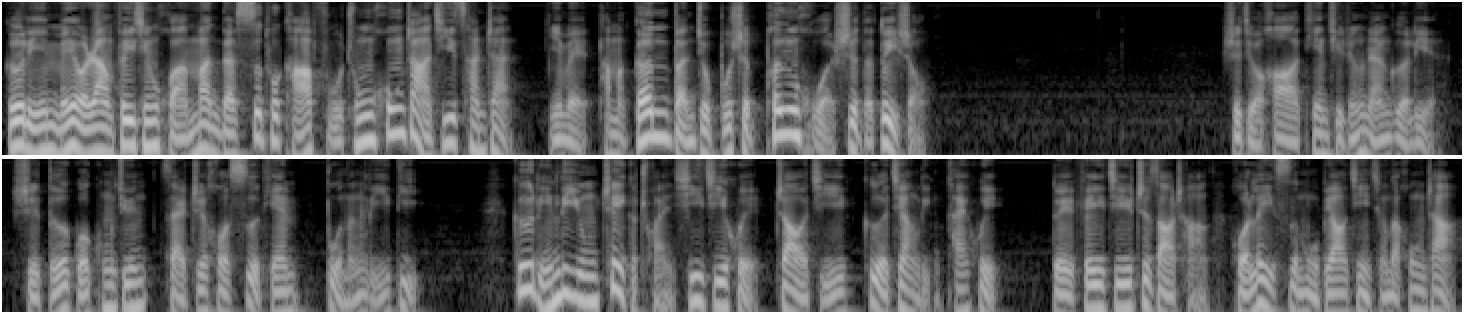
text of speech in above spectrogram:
格林没有让飞行缓慢的斯图卡俯冲轰炸机参战，因为他们根本就不是喷火式的对手。十九号，天气仍然恶劣。使德国空军在之后四天不能离地。戈林利用这个喘息机会，召集各将领开会，对飞机制造厂或类似目标进行的轰炸，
